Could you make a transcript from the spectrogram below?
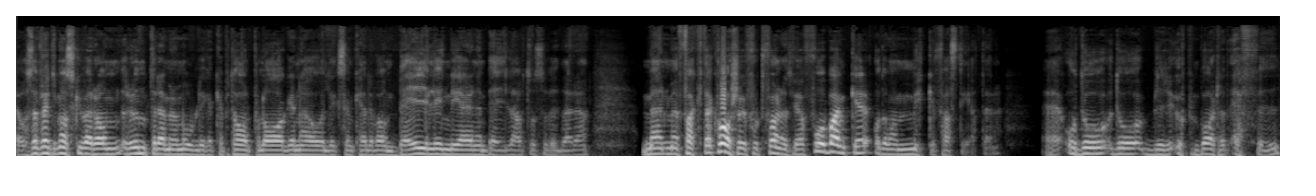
Eh, och sen försökte man skruva om, runt det där med de olika kapitalpålagorna och liksom kan det vara en bail-in mer än en bail-out och så vidare. Men, men fakta kvarstår fortfarande att vi har få banker och de har mycket fastigheter. Eh, och då, då blir det uppenbart att FI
